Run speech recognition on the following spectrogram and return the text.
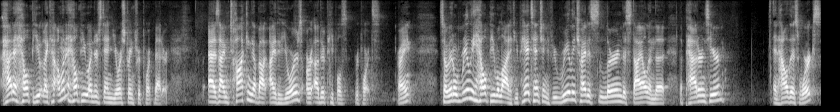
how to help you, like, I want to help you understand your strengths report better as I'm talking about either yours or other people's reports, right? So it'll really help you a lot. If you pay attention, if you really try to learn the style and the, the patterns here, and how this works,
